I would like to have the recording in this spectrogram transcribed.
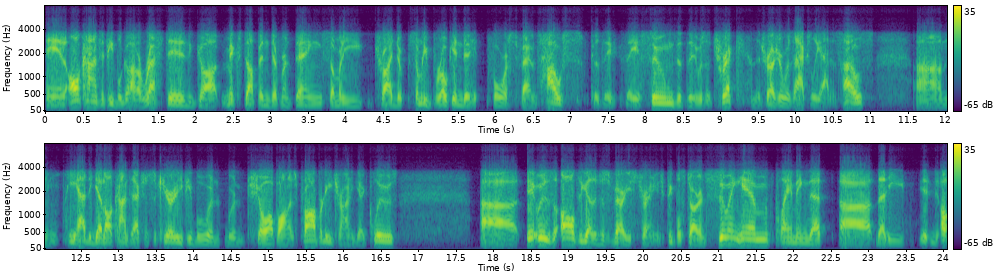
and all kinds of people got arrested, got mixed up in different things. Somebody tried to. Somebody broke into Forrest Fenn's house because they they assumed that it was a trick and the treasure was actually at his house. Um, he had to get all kinds of extra security. People would would show up on his property trying to get clues. Uh, it was altogether just very strange. People started suing him, claiming that uh, that he it, uh,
